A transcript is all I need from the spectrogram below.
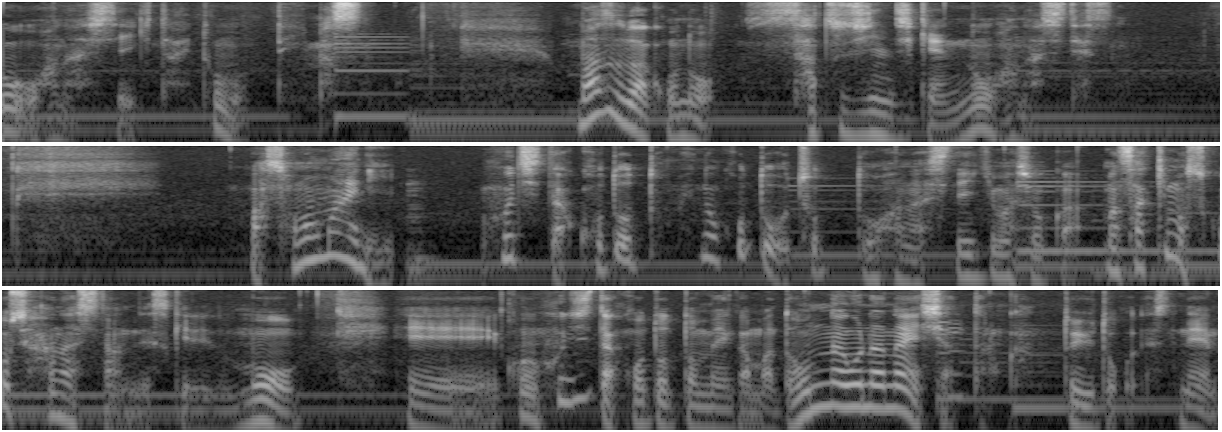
をお話していきたいと思っています。まずはこの殺人事件のお話です。まあ、その前に藤田琴留のことをちょっとお話していきましょうか。まあ、さっきも少し話したんですけれども、えーこの藤田琴留がまどんな占い師だったのかというとこですね。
